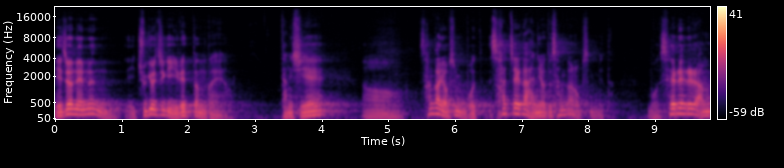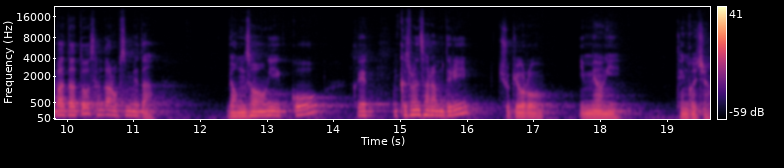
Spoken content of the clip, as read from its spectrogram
예전에는 주교직이 이랬던 거예요. 당시에 어, 상관이 없으면 뭐 사제가 아니어도 상관없습니다. 뭐 세례를 안 받아도 상관없습니다. 명성이 있고 그의 그런 사람들이 주교로 임명이 된 거죠.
